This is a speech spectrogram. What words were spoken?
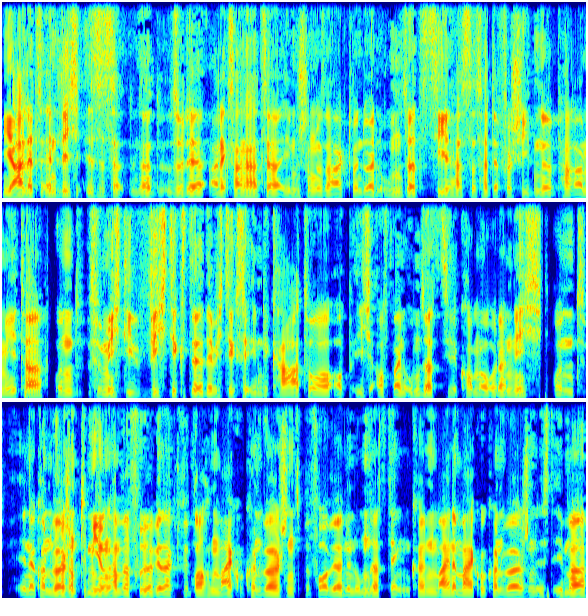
Ja, letztendlich ist es, also der Alexander hat ja eben schon gesagt, wenn du ein Umsatzziel hast, das hat ja verschiedene Parameter und für mich die wichtigste, der wichtigste Indikator, ob ich auf mein Umsatzziel komme oder nicht. Und in der Conversion-Optimierung haben wir früher gesagt, wir brauchen Micro-Conversions, bevor wir an den Umsatz denken können. Meine Micro-Conversion ist immer,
